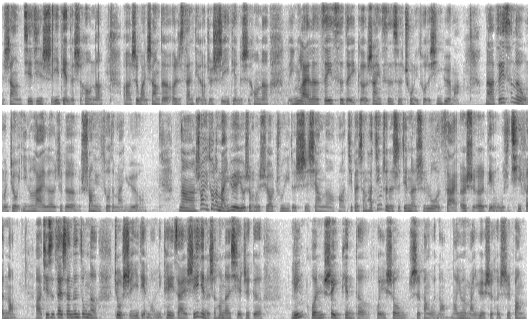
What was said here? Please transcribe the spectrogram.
晚上接近十一点的时候呢，啊、呃，是晚上的二十三点了，就十一点的时候呢，迎来了这一次的一个，上一次是处女座的新月嘛，那这一次呢，我们就迎来了这个双鱼座的满月哦。那双鱼座的满月有什么需要注意的事项呢？啊，基本上它精准的时间呢是落在二十二点五十七分哦。啊，其实，在三分钟呢，就十一点了。你可以在十一点的时候呢，写这个灵魂碎片的回收释放文哦。那因为满月适合释放。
